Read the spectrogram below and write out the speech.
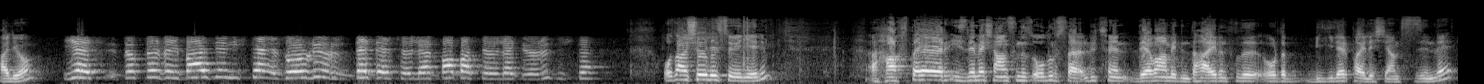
Alo? Yes, doktor bey bazen işte zorluyoruz. Dede söyle, baba söyle diyoruz işte. O zaman şöyle söyleyelim. Haftaya eğer izleme şansınız olursa lütfen devam edin. Daha ayrıntılı orada bilgiler paylaşacağım sizinle.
